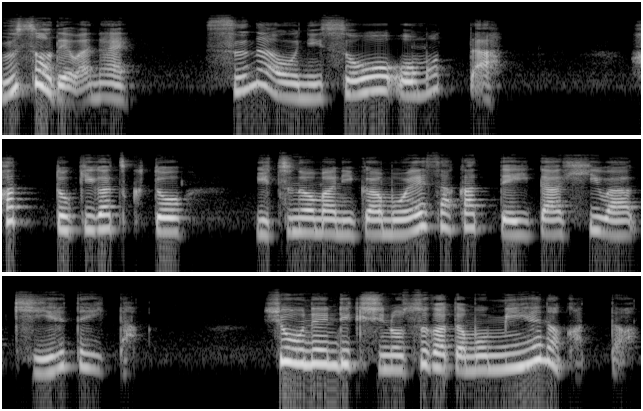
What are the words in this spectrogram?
嘘ではない。素直にそう思った。はっと気がつくと、いつの間にか燃え盛っていた火は消えていた。少年力士の姿も見えなかった。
